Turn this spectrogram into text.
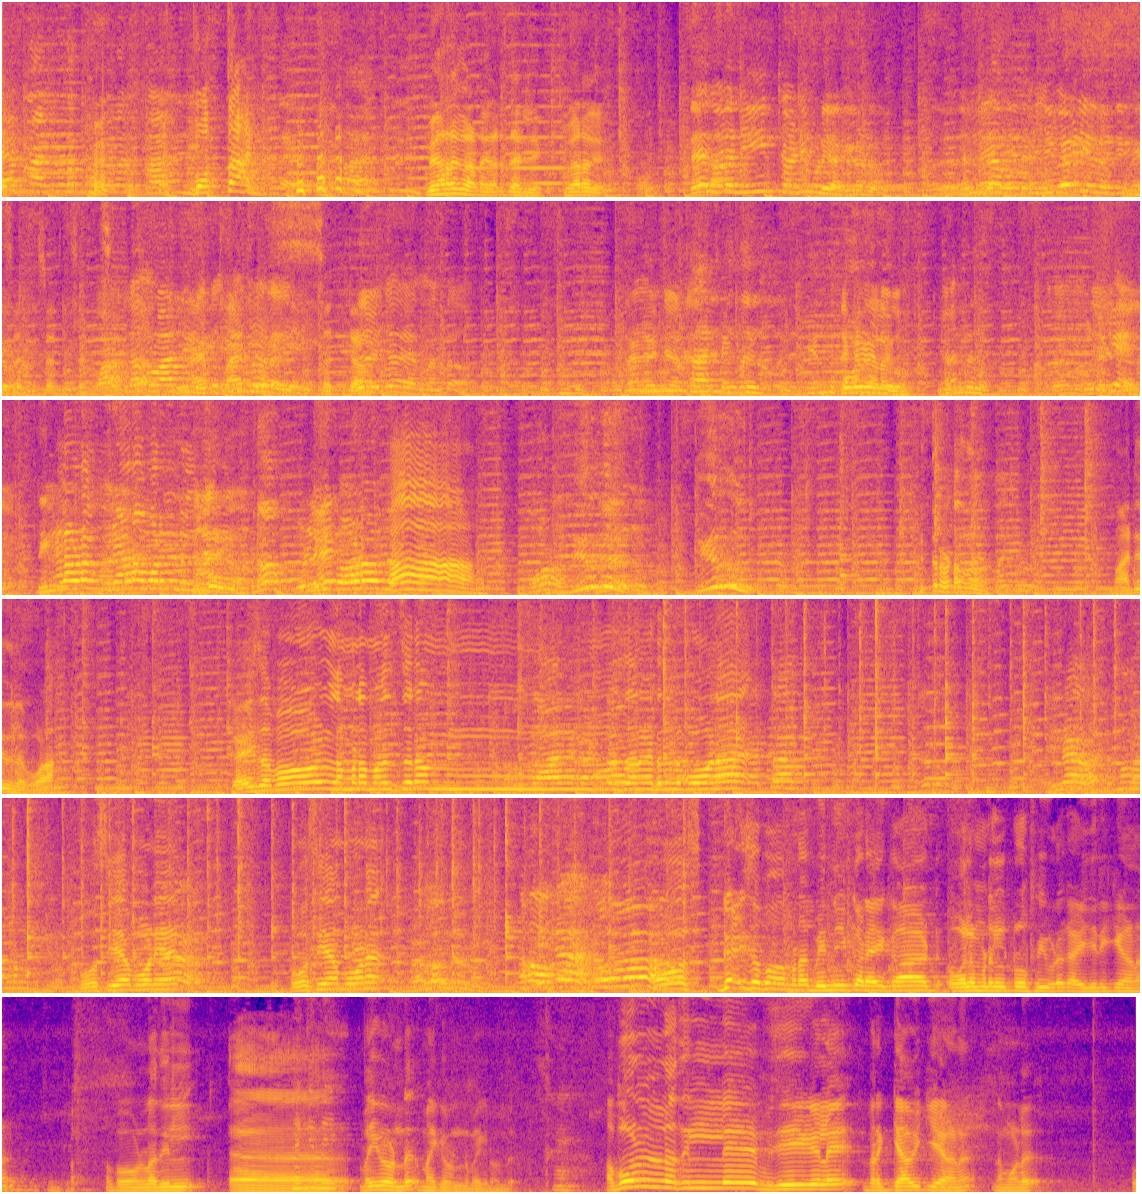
പൊത്താൻ. വിറകാണ് അടുത്തല്ലേ വിറക്. നീറ്റ് അടിപൊളിയാക്കി കേട്ടോ. നിങ്ങളവിടെ പുരാണം പറഞ്ഞിട്ടുണ്ടോ ഇത്ര മാറ്റുന്നില്ല പോടാ. ഗൈസ് അപ്പോൾ നമ്മുടെ മത്സരം അവസാന ഘട്ടത്തിൽ പോണേ. ചെയ്യാൻ പോണേ ചെയ്യാൻ പോണേ. ഗൈസ് അപ്പോൾ നമ്മുടെ ബെന്നി കടേക്കാട് ഓലമഡൽ ട്രോഫി ഇവിടെ കഴിഞ്ഞിരിക്കുകയാണ്. അപ്പോൾ അതിൽ മൈക്കിളുണ്ട് മൈക്കിളുണ്ട് മൈക്കിളുണ്ട് അപ്പോൾ അതിലെ വിജയികളെ പ്രഖ്യാപിക്കുകയാണ് നമ്മൾ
